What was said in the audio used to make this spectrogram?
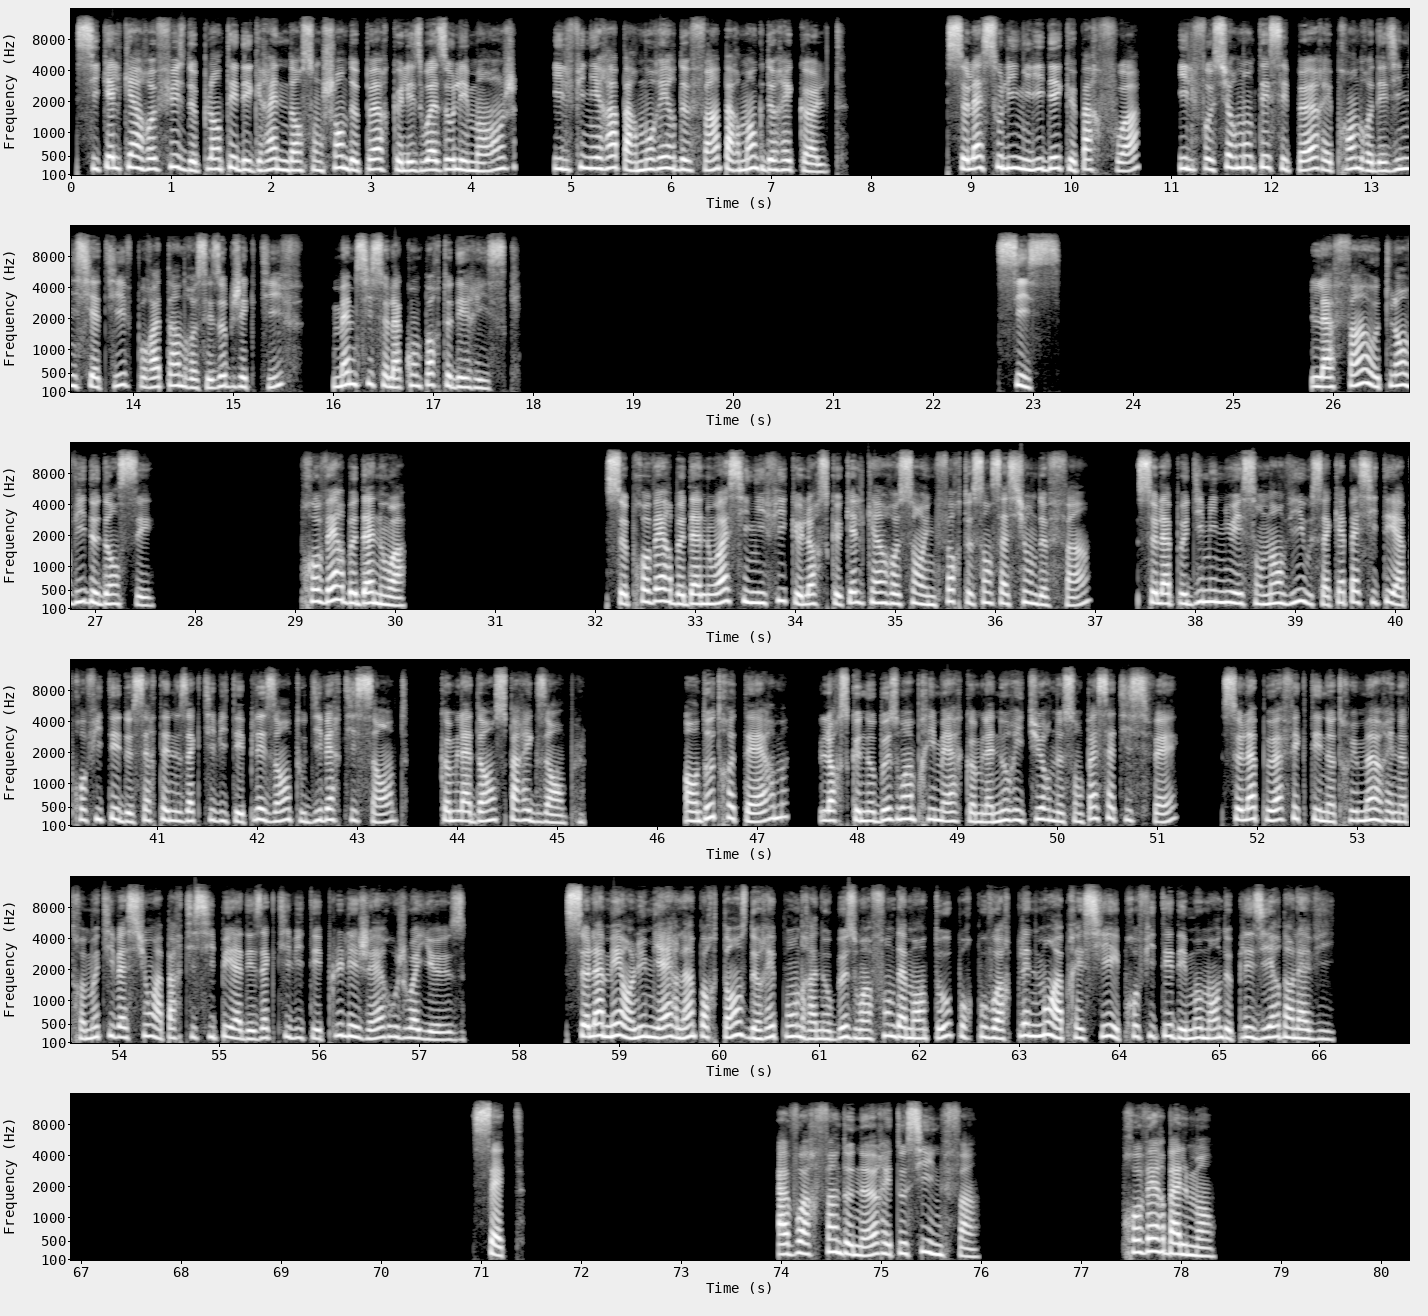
Si quelqu'un refuse de planter des graines dans son champ de peur que les oiseaux les mangent, il finira par mourir de faim par manque de récolte. Cela souligne l'idée que parfois, il faut surmonter ses peurs et prendre des initiatives pour atteindre ses objectifs, même si cela comporte des risques. 6. La faim ôte l'envie de danser. Proverbe danois. Ce proverbe danois signifie que lorsque quelqu'un ressent une forte sensation de faim, cela peut diminuer son envie ou sa capacité à profiter de certaines activités plaisantes ou divertissantes, comme la danse par exemple. En d'autres termes, lorsque nos besoins primaires comme la nourriture ne sont pas satisfaits, cela peut affecter notre humeur et notre motivation à participer à des activités plus légères ou joyeuses. Cela met en lumière l'importance de répondre à nos besoins fondamentaux pour pouvoir pleinement apprécier et profiter des moments de plaisir dans la vie. 7. Avoir faim d'honneur est aussi une fin. Proverbe allemand.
